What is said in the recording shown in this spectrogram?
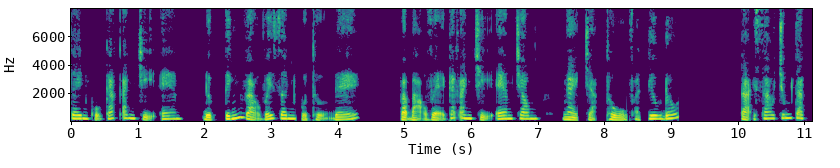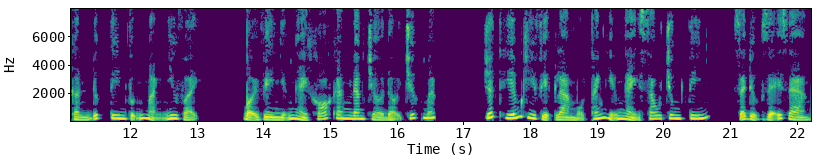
tên của các anh chị em được tính vào với dân của Thượng Đế và bảo vệ các anh chị em trong ngày trả thù và tiêu đốt. Tại sao chúng ta cần đức tin vững mạnh như vậy? Bởi vì những ngày khó khăn đang chờ đợi trước mắt. Rất hiếm khi việc làm một thánh hiểu ngày sau trung tín sẽ được dễ dàng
